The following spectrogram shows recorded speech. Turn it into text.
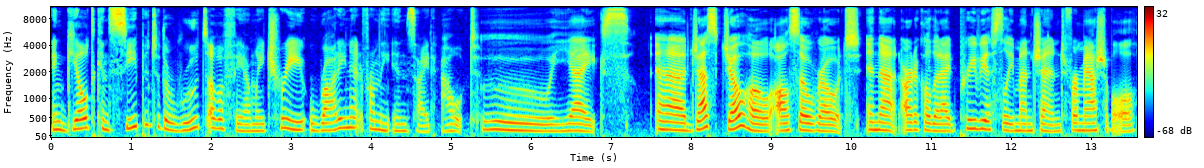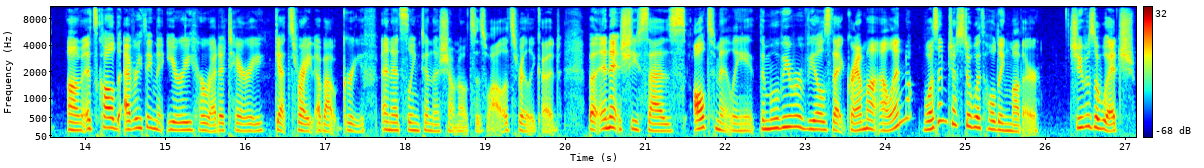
and guilt can seep into the roots of a family tree, rotting it from the inside out. Ooh, yikes. Uh, Jess Joho also wrote in that article that I'd previously mentioned for Mashable. Um, it's called Everything That Eerie Hereditary Gets Right About Grief, and it's linked in the show notes as well. It's really good. But in it, she says ultimately, the movie reveals that Grandma Ellen wasn't just a withholding mother, she was a witch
